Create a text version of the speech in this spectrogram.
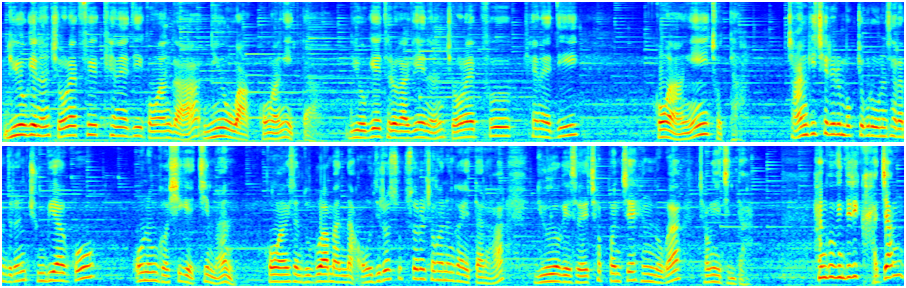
뉴욕에는 존 F 케네디 공항과 뉴워크 공항이 있다. 뉴욕에 들어가기에는 존 F 케네디 공항이 좋다. 장기 체류를 목적으로 오는 사람들은 준비하고 오는 것이겠지만 공항에서 누구와 만나 어디로 숙소를 정하는가에 따라 뉴욕에서의 첫 번째 행로가 정해진다. 한국인들이 가장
